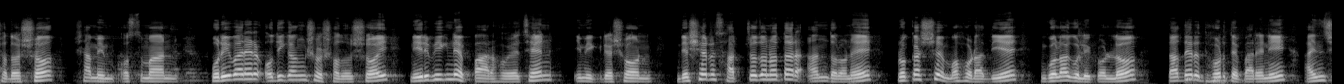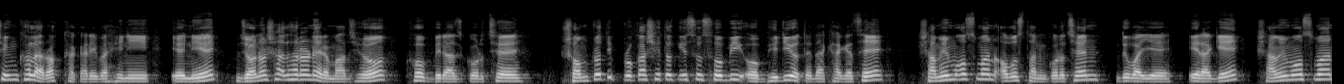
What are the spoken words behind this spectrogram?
সদস্য শামীম ওসমান। পরিবারের অধিকাংশ সদস্যই নির্বিঘ্নে পার হয়েছেন ইমিগ্রেশন। দেশের ছাত্র জনতার আন্দোলনে প্রকাশ্যে মহড়া দিয়ে গোলাগুলি করল, তাদের ধরতে পারেনি আইনশৃঙ্খলা রক্ষাকারী বাহিনী। এ নিয়ে জনসাধারণের মাঝেও ক্ষোভ বিরাজ করছে। সম্প্রতি প্রকাশিত কিছু ছবি ও ভিডিওতে দেখা গেছে শামীম ওসমান অবস্থান করেছেন দুবাইয়ে। এর আগে শামীম ওসমান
